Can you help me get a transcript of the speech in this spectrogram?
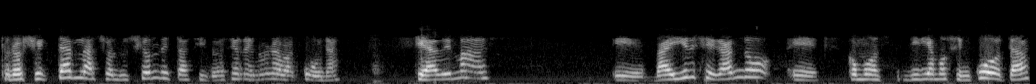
proyectar la solución de esta situación en una vacuna, que además va a ir llegando como diríamos en cuotas,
